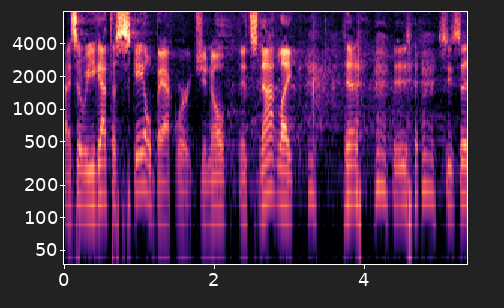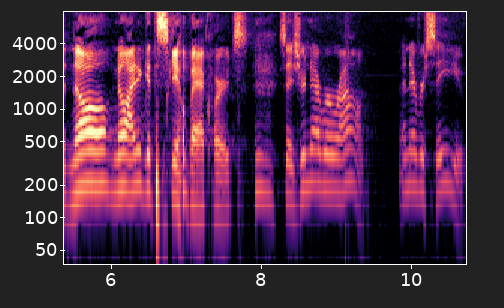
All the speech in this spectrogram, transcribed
I said, well, you got the scale backwards. You know, it's not like. she said, no, no, I didn't get the scale backwards. says, you're never around. I never see you.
